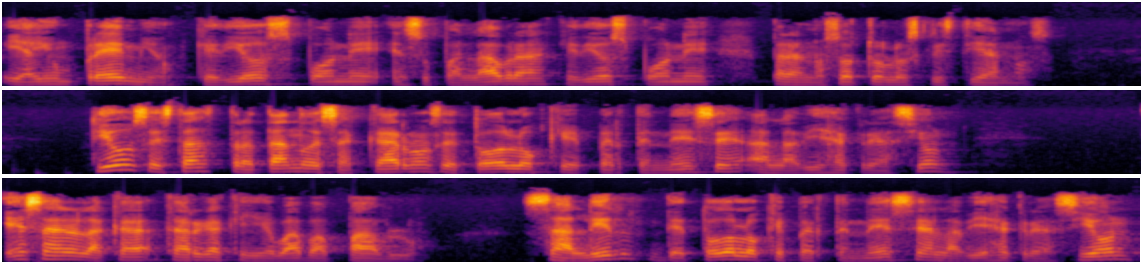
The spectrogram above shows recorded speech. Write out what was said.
y hay un premio que Dios pone en su palabra, que Dios pone para nosotros los cristianos. Dios está tratando de sacarnos de todo lo que pertenece a la vieja creación. Esa era la carga que llevaba Pablo, salir de todo lo que pertenece a la vieja creación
